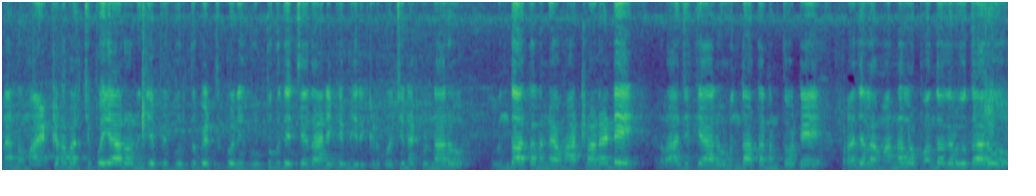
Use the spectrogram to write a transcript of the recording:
నన్ను మా ఎక్కడ మర్చిపోయారో అని చెప్పి గుర్తు పెట్టుకొని గుర్తుకు తెచ్చేదానికి మీరు ఇక్కడికి వచ్చినట్టున్నారు. హుందాతనంగా మాట్లాడండి. రాజకీయాలు హుందాతనంతో ప్రజల మన్నలు పొందగలుగుతారు.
